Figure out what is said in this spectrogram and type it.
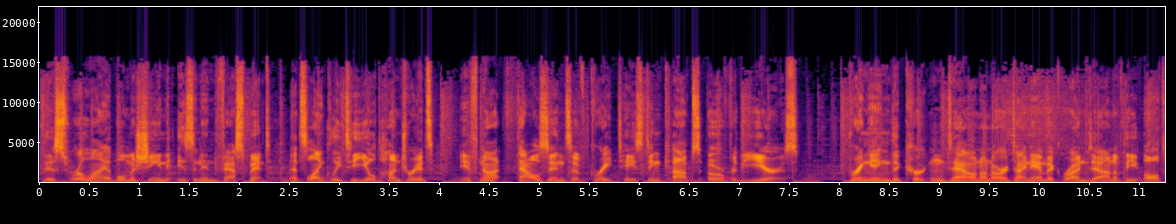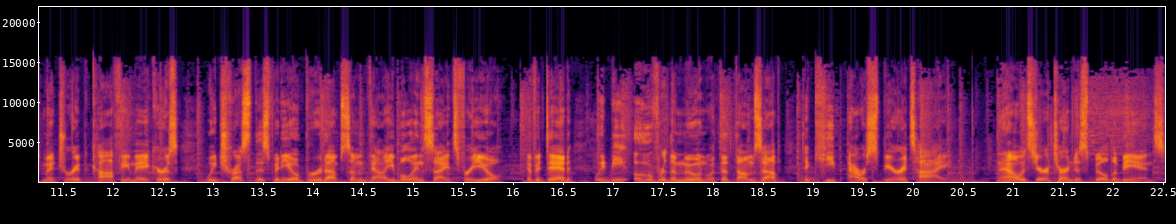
this reliable machine is an investment that's likely to yield hundreds, if not thousands, of great tasting cups over the years. Bringing the curtain down on our dynamic rundown of the ultimate drip coffee makers, we trust this video brewed up some valuable insights for you. If it did, we'd be over the moon with a thumbs up to keep our spirits high. Now it's your turn to spill the beans.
